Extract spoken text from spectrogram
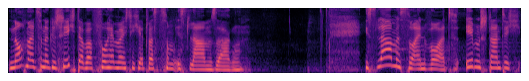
nochmal zu einer Geschichte, aber vorher möchte ich etwas zum Islam sagen. Islam ist so ein Wort. Eben stand ich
